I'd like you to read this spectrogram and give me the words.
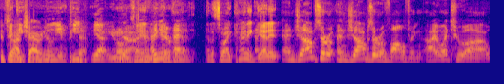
It's 50 not a charity. million people. Yeah, you know what I'm saying. And Like you- they're and- family. And so I kind of get it. and jobs are and jobs are evolving. I went to uh,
